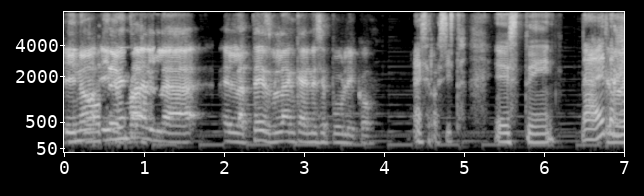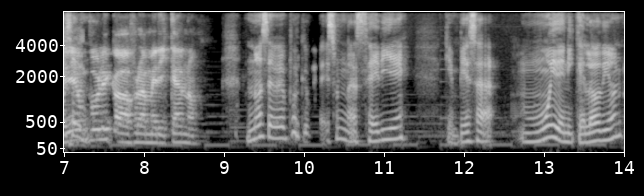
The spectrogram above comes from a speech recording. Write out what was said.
y no, No y no entra la, la tez blanca en ese público Ese racista. Este. Nah, que no, se, un público afroamericano no se ve porque es una serie que empieza muy de Nickelodeon,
